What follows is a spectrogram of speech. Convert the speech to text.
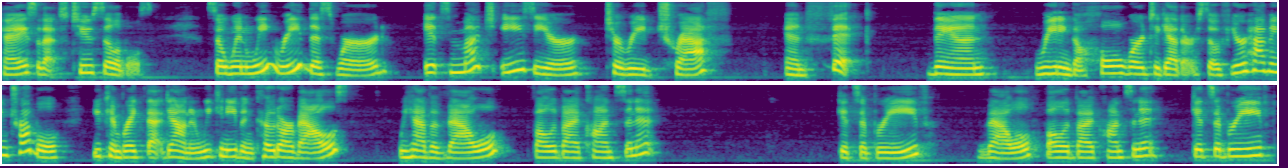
Okay, so that's two syllables. So when we read this word, it's much easier to read traf and fic than reading the whole word together. So if you're having trouble, you can break that down and we can even code our vowels. We have a vowel followed by a consonant, gets a breve, vowel followed by a consonant, gets a breve,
